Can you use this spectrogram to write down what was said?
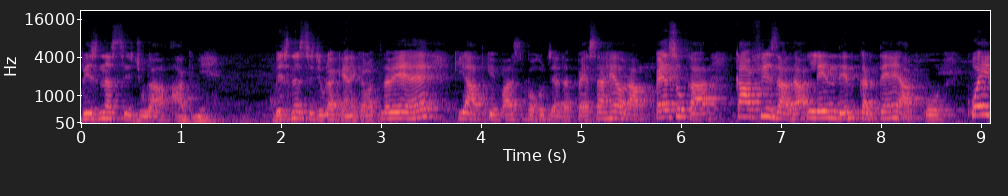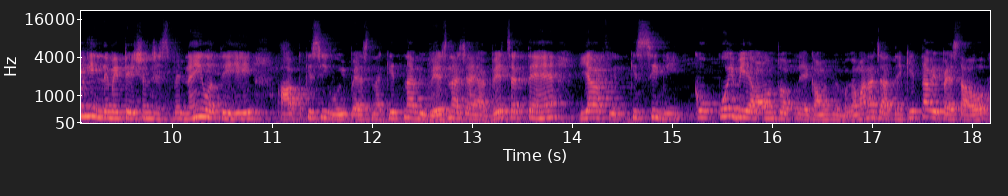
बिज़नेस से जुड़ा आदमी है। बिज़नेस से जुड़ा कहने का मतलब ये है कि आपके पास बहुत ज़्यादा पैसा है और आप पैसों का काफ़ी ज़्यादा लेन देन करते हैं। आपको कोई भी लिमिटेशन इसमें नहीं होती ही, आप किसी को भी पैसा कितना भी भेजना चाहें आप भेज सकते हैं या फिर किसी भी को, कोई भी अमाउंट अपने अकाउंट में मंगवाना चाहते हैं, कितना भी पैसा हो,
